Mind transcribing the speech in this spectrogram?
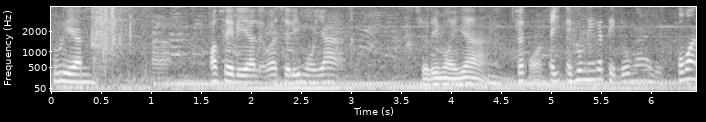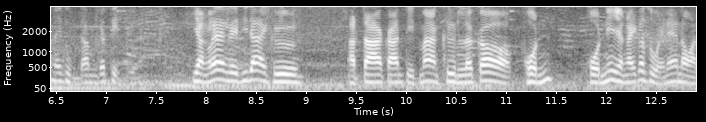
ทุเรียนอา ออสเตรเลียหรือว่าเชอริโมยาๆเชอรี่มอย่าก็ไอไอพวกนี้ก็ติดลูกง่ายอยู่ เพราะว่าในถุงดำก็ติดอยู่นะอย่างแรกเลยที่ได้คืออัตราการติดมากขึ้นแล้วก็ผลผลนี่ยังไงก็สวยแน่นอน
